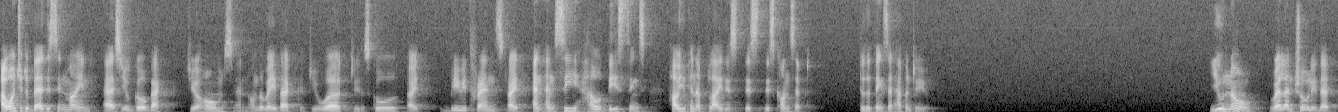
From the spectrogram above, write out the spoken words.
I want you to bear this in mind as you go back to your homes and on the way back to your work, to the school, right? Be with friends, right? And, and see how these things, how you can apply this, this, this concept to the things that happen to you. You know well and truly that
